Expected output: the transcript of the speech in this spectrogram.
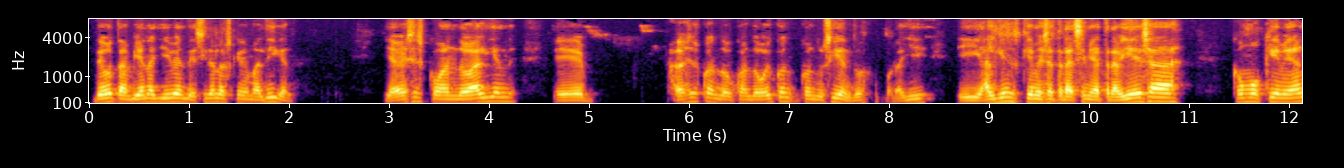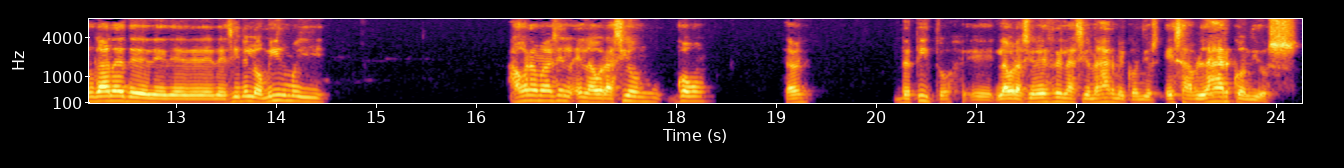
debo también allí bendecir a los que me maldigan? Y a veces cuando alguien, eh, a veces cuando, cuando voy conduciendo por allí y alguien que me, se me atraviesa, como que me dan ganas de, decirle lo mismo y ahora más en, la oración, ¿cómo? ¿Saben? Repito, eh, la oración es relacionarme con Dios, es hablar con Dios.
